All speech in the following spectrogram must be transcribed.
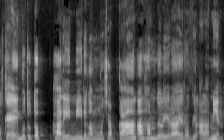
Oke, ibu tutup hari ini dengan mengucapkan Alhamdulillahirobbil alamin.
